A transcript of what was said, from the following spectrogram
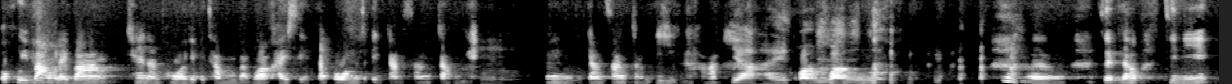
ก็คุยบ้างอะไรบ้าง แค่นั้นพออย่าไปทำแบบว่าใครเสียใจเพราะว่ามันจะเป็นการสร้างกรรมไงอืมเออเป็นการสร้างกรรมอีกนะคะ อย่าให้ความหวัง เออเสร็จแล้วทีนี้อ่า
